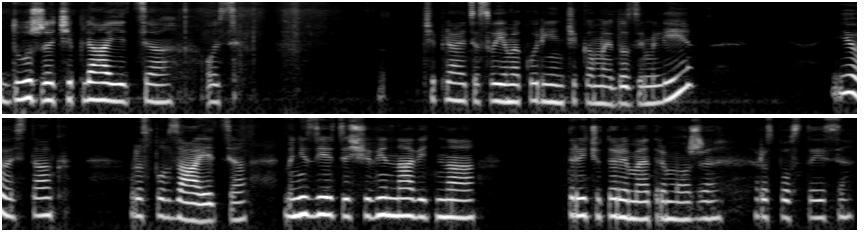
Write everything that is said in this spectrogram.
дуже чіпляється, ось, чіпляється своїми корінчиками до землі. І ось так розповзається. Мені здається, що він навіть на 3-4 метри може розповстися.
